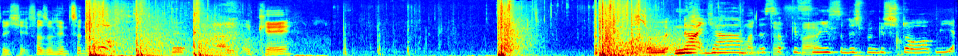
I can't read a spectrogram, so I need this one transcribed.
Soll ich versuchen hinzunehmen? Okay. Na ja, es the hat gefreezed und ich bin gestorben. Ja.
